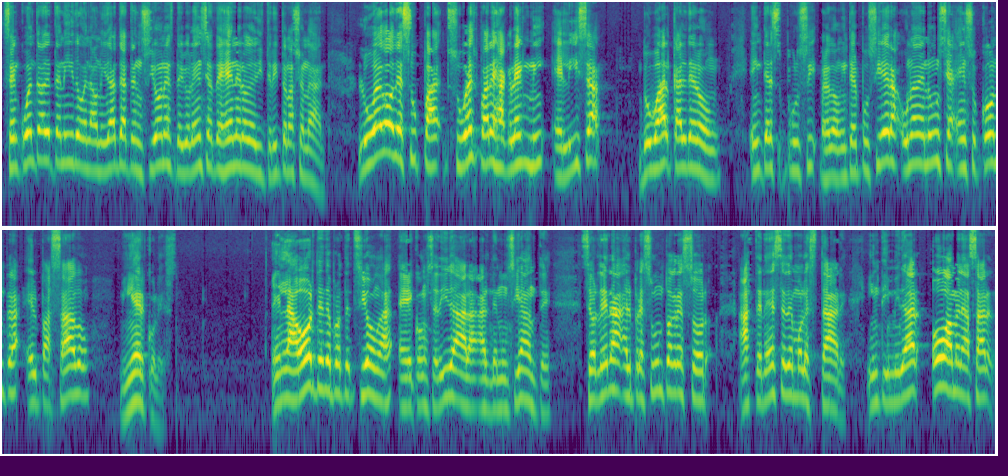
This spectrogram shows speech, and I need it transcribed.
se encuentra detenido en la unidad de atenciones de violencia de género del Distrito Nacional. Luego de su, su expareja Glenny Elisa Duval Calderón interpusiera una denuncia en su contra el pasado miércoles. En la orden de protección eh, concedida al denunciante, se ordena al presunto agresor abstenerse de molestar, intimidar o amenazar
